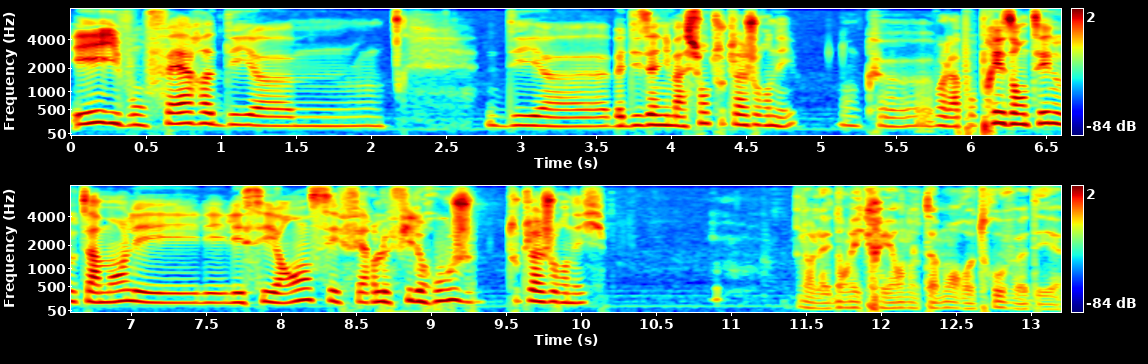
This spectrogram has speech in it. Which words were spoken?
et ils vont faire des, euh, des, bah, des, animations toute la journée. Donc voilà, pour présenter notamment les, les, séances et faire le fil rouge toute la journée. Voilà, dans les créants notamment, on retrouve des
